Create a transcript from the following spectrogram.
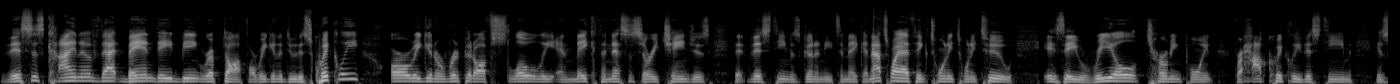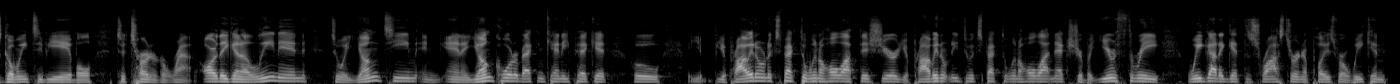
this is kind of that band aid being ripped off. Are we going to do this quickly or are we going to rip it off slowly and make the necessary changes that this team is going to need to make? And that's why I think 2022 is a real turning point for how quickly this team is going to be able to turn it around. Are they going to lean in to a young team and, and a young quarterback in Kenny Pickett, who you, you probably don't expect to win a whole lot this year? You probably don't need to expect to win a whole lot next year, but year three, we got to get this roster in a place where we can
